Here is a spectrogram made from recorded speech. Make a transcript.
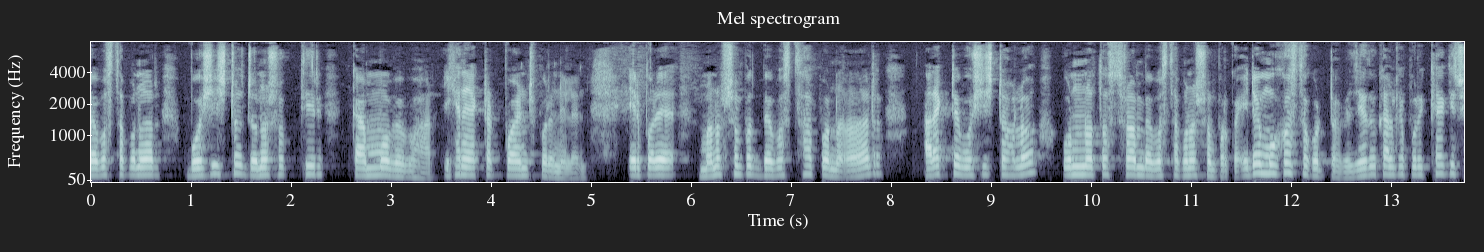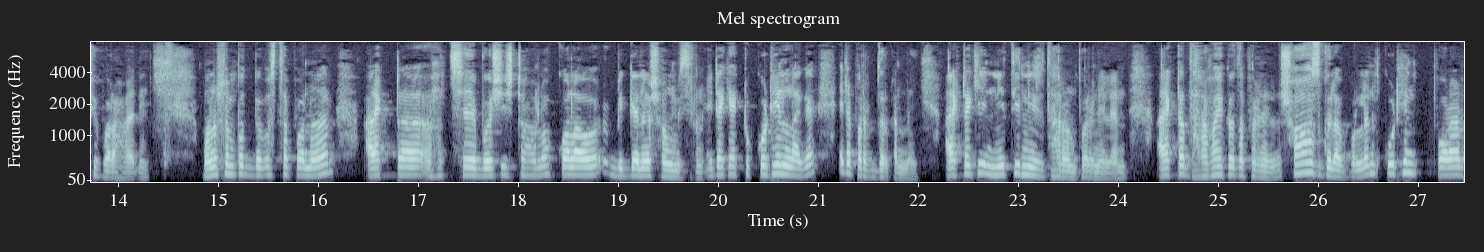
ব্যবস্থাপনার বৈশিষ্ট্য জনশক্তির কাম্য ব্যবহার। এখানে একটা পয়েন্ট পড়ে নিলেন। এরপরে মানব সম্পদ ব্যবস্থাপনার আরেকটা বৈশিষ্ট্য হলো উন্নত শ্রম ব্যবস্থাপনার সম্পর্ক। এটা মুখস্থ করতে হবে, যেহেতু কালকে পরীক্ষায় কিছুই পড়া হয়নি। মানব সম্পদ ব্যবস্থাপনার আরেকটা হচ্ছে বৈশিষ্ট্য হলো কলা ও বিজ্ঞানের সংমিশ্রণ। এটাকে একটু কঠিন লাগে, এটা পড়ার দরকার নাই। আরেকটা কি নীতি নির্ধারণ পড়ে নিলেন, আরেকটা ধারাবাহিকতা পড়ে নিলেন, সহজগুলা বললেন কঠিন পড়ার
